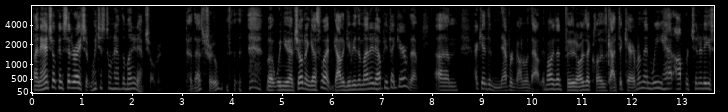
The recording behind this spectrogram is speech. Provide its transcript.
Financial consideration. We just don't have the money to have children. That's true. but when you have children, guess what? God will give you the money to help you take care of them. Um, our kids have never gone without. They've always had food, always had clothes. God took care of them. And we had opportunities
